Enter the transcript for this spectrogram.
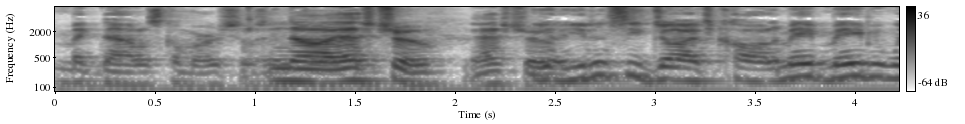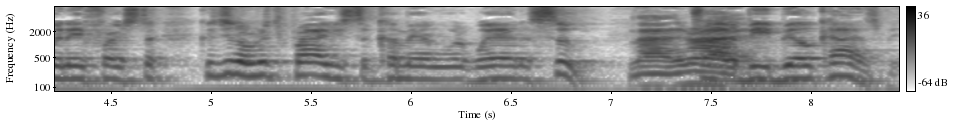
McDonald's commercials. no, that's true. That's You, know, true. you didn't see George Carlin. Maybe, maybe when they first because you know Richard Pryor used to come in wearing a suit, Nah, trying right. to be Bill Cosby.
